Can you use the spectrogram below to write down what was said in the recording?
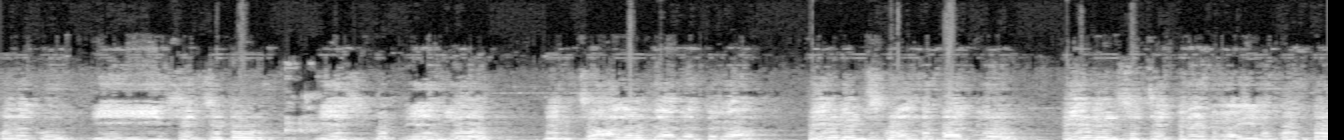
మనకు ఈ ఈ సెన్సిటివ్ ఏజ్ ఏజ్లో మీరు చాలా జాగ్రత్తగా పేరెంట్స్కు అందుబాటులో పేరెంట్స్ చెప్పినట్టుగా ఎన్నుకుంటూ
